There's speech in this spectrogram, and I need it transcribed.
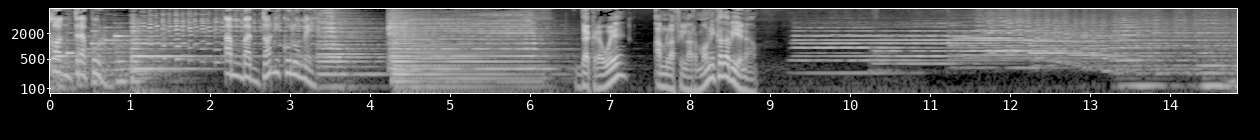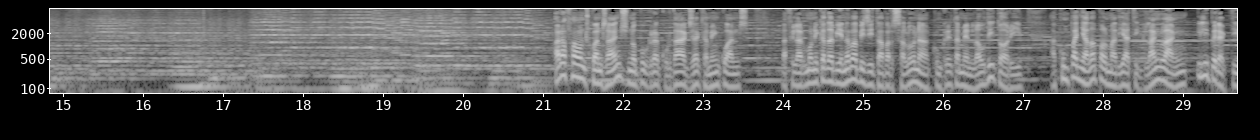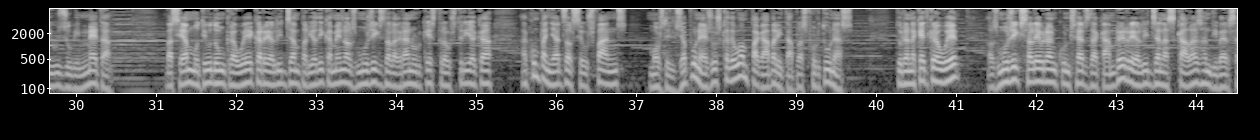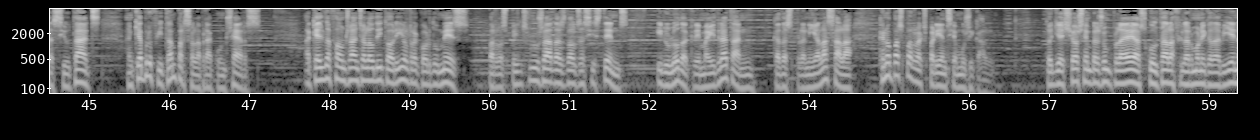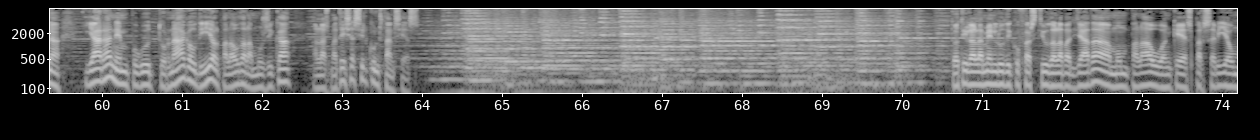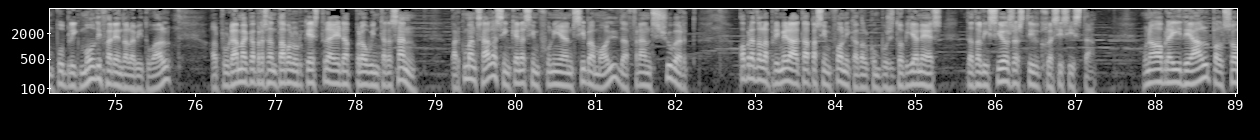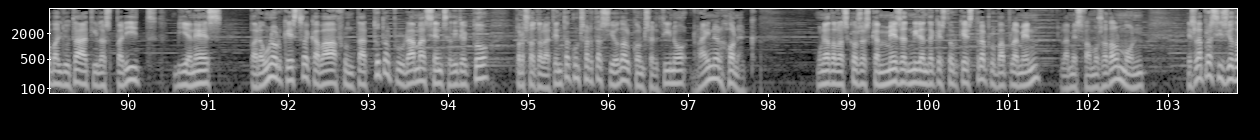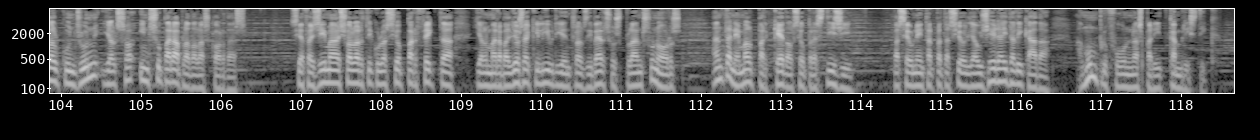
Contrapunt amb Antoni Colomer. De creuer amb la Filarmònica de Viena. Ara fa uns quants anys, no puc recordar exactament quants, la Filarmònica de Viena va visitar Barcelona, concretament l'Auditori, acompanyada pel mediàtic Lang Lang i l'hiperactiu Zubin Mehta. Va ser amb motiu d'un creuer que realitzen periòdicament els músics de la gran orquestra austríaca acompanyats dels seus fans, molts d'ells japonesos, que deuen pagar veritables fortunes. Durant aquest creuer, els músics celebren concerts de cambra i realitzen escales en diverses ciutats, en què aprofiten per celebrar concerts. Aquell de fa uns anys a l'auditori el recordo més per les pells rosades dels assistents i l'olor de crema hidratant que desprenia la sala que no pas per l'experiència musical. Tot i això, sempre és un plaer escoltar la Filarmònica de Viena i ara n'hem pogut tornar a gaudir al Palau de la Música en les mateixes circumstàncies. Tot i l'element lúdico-festiu de la vetllada, amb un palau en què es percebia un públic molt diferent de l'habitual, el programa que presentava l'orquestra era prou interessant. Per començar, la cinquena sinfonia en si bemoll de Franz Schubert, obra de la primera etapa sinfònica del compositor vienès de deliciós estil classicista. Una obra ideal pel so ballotat i l'esperit vienès per a una orquestra que va afrontar tot el programa sense director, però sota l'atenta concertació del concertino Rainer Honeck. Una de les coses que més admiren d'aquesta orquestra, probablement la més famosa del món, és la precisió del conjunt i el so insuperable de les cordes. Si afegim a això l'articulació perfecta i el meravellós equilibri entre els diversos plans sonors, entenem el perquè del seu prestigi. Va ser una interpretació lleugera i delicada, amb un profund esperit cambrístic.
